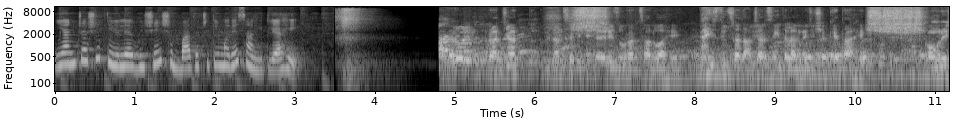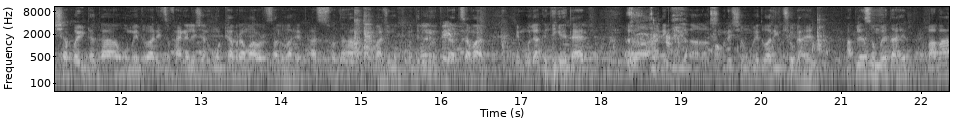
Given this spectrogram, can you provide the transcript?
यांच्याशी केलेल्या विशेष बातचितीमध्ये सांगितले आहे. राज्यात विधानसभेची तयारी जोरात चालू आहे. काहीच दिवसात आचारसंहिता लागण्याची शक्यता आहे. काँग्रेसच्या बैठका उमेदवारीचं फायनलायझेशन मोठ्या प्रमाणावर चालू आहेत. आज स्वतः माजी मुख्यमंत्री पृथ्वीराज चव्हाण हे मुलाखती घेत आहेत. अनेक काँग्रेसचे उमेदवार इच्छुक आहेत. आपल्या समवेत आहेत. बाबा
